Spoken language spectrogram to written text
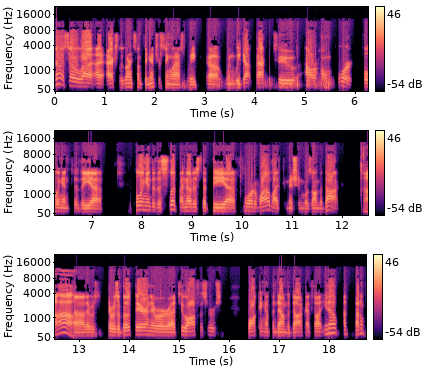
No, so uh, I actually learned something interesting last week uh, when we got back to our home port, pulling into the uh, pulling into the slip. I noticed that the uh, Florida Wildlife Commission was on the dock. Ah, Uh, there was there was a boat there, and there were uh, two officers walking up and down the dock. I thought, you know, I, I don't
